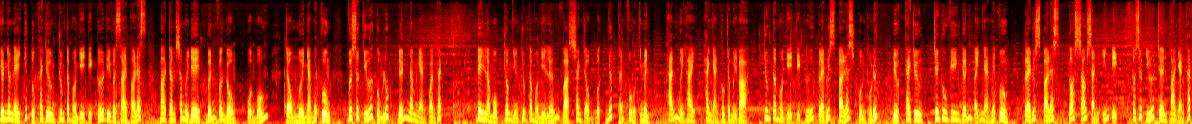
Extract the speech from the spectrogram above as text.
doanh nhân này tiếp tục khai trương trung tâm hội nghị tiệc cưới Riverside Palace 360D Bến Vân Đồn, quận 4, rộng 10.000 m2 với sức chứa cùng lúc đến 5.000 quan khách. Đây là một trong những trung tâm hội nghị lớn và sang trọng bậc nhất thành phố Hồ Chí Minh. Tháng 12, 2013, trung tâm hội nghị tiệc cưới Claris Palace quận Thủ Đức được khai trương trên khuôn viên đến 7.000 m2. Claris Palace có 6 sảnh yến tiệc, có sức chứa trên 3.000 khách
